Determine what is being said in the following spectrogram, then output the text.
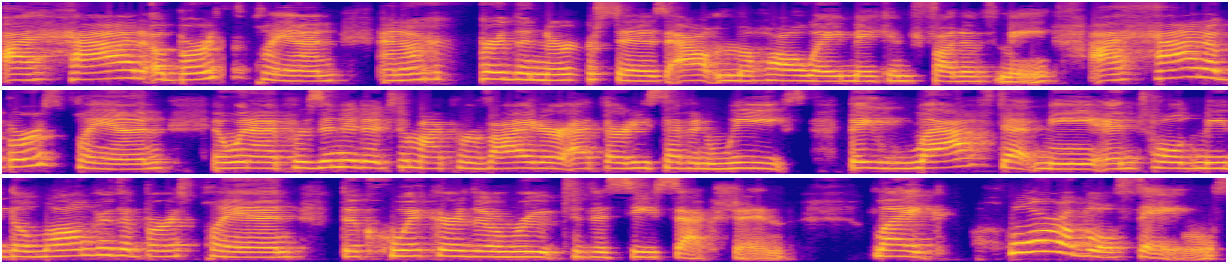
I had a birth plan and I heard the nurses out in the hallway making fun of me. I had a birth plan and when I presented it to my provider at 37 weeks, they laughed at me and told me the longer the birth plan, the quicker the route to the C section. Like horrible things,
